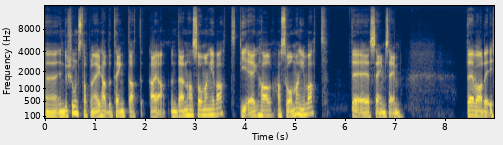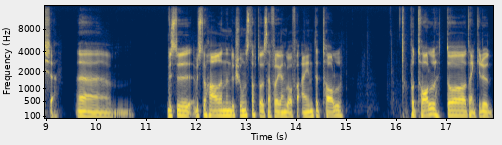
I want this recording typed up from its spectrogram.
eh, induksjonstoppene. Jeg hadde tenkt at ja, ja, men den har så mange watt, de jeg har, har så mange watt. Det er same, same. Det var det ikke. Eh, hvis, du, hvis, du, har en induksjonstapp og ser for deg kan gå fra 1 til 12 På 12, da tenker du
